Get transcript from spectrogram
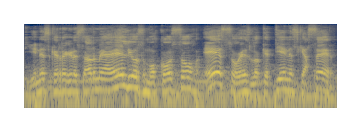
Tienes que regresarme a Helios, mocoso. Eso es lo que tienes que hacer.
